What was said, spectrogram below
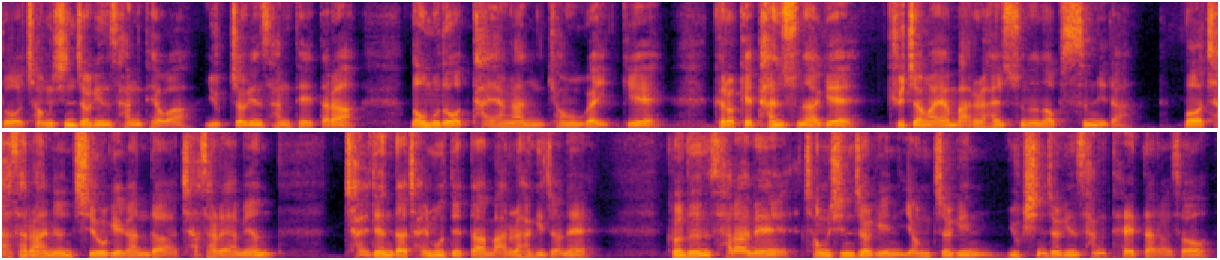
또 정신적인 상태와 육적인 상태에 따라 너무도 다양한 경우가 있기에 그렇게 단순하게 규정하여 말을 할 수는 없습니다. 뭐 자살하면 지옥에 간다, 자살하면 잘 된다, 잘못됐다 말을 하기 전에 그것은 사람의 정신적인, 영적인, 육신적인 상태에 따라서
